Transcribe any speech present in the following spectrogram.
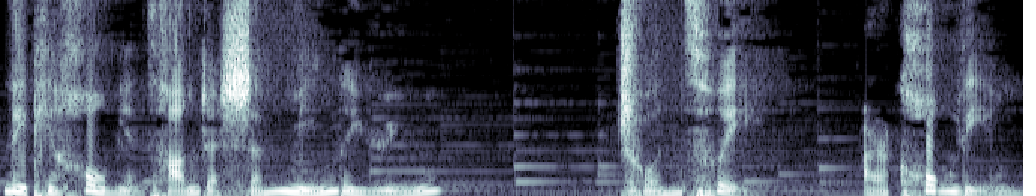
那片后面藏着神明的云。纯粹而空灵，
